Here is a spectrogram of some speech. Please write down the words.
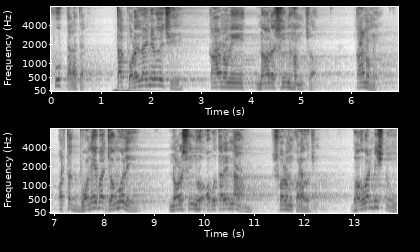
খুব তাড়াতাড়ি। তার পরের লাইনে রয়েছে কাননে নরসিংহম চ। কাননে অর্থাৎ বনে বা জঙ্গলে নরসিংহ অবতারের নাম স্মরণ করা উচিত। ভগবান বিষ্ণু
